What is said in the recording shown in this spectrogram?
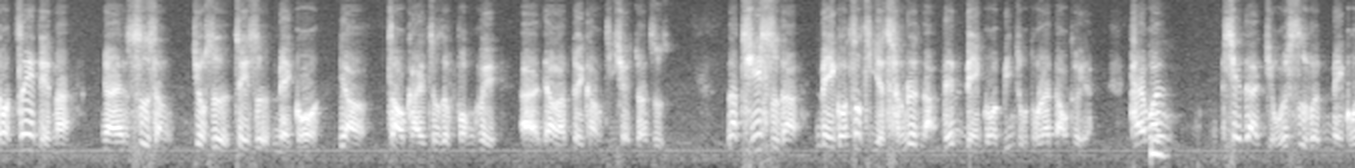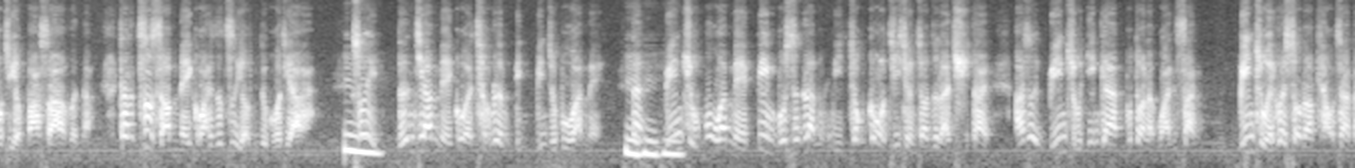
那么这一点呢，呃，事实上就是这次美国要召开这次峰会，呃，要来对抗集权专制。那其实呢，美国自己也承认了，连美国民主都在倒退了。台湾现在九十四分，美国只有八十二分了，但是至少美国还是自由民主国家啊。所以人家美国也承认民民主不完美，但民主不完美，并不是让你中共的集权专制来取代，而是民主应该不断的完善。民主也会受到挑战，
